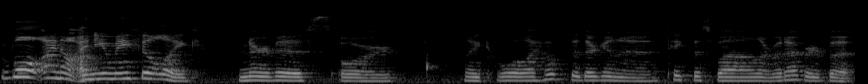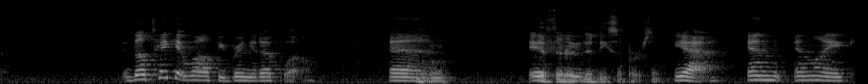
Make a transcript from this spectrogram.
Well, I know, and you may feel like nervous or like, well, I hope that they're gonna take this well or whatever, but they'll take it well if you bring it up well, and Mhm. if, if, they're you, a decent person yeah, and and like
